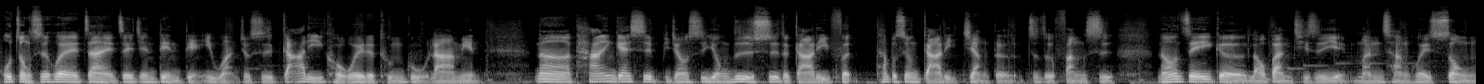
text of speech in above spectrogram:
我总是会在这间店点一碗就是咖喱口味的豚骨拉面。那它应该是比较是用日式的咖喱粉，它不是用咖喱酱的这种方式。然后这一个老板其实也蛮常会送，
